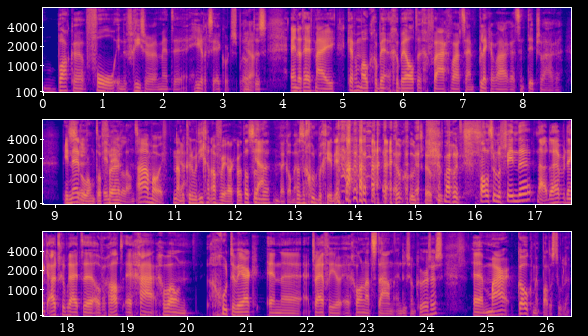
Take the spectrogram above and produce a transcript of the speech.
bakken vol in de vriezer met de heerlijkste eekhoornsbrood. Ja. Dus, en dat heeft mij, ik heb hem ook gebe- gebeld en gevraagd waar het zijn plekken waren, het zijn tips waren. In Dus, eh, Nederland? Of, in eh, Nederland. ja. Ah, mooi. Nou, Ja. dan kunnen we die gaan afwerken. Want dat is een, Ja, eh, dat is een goed begin. heel goed, heel goed. Maar goed, paddenstoelen vinden. Nou, daar hebben we denk ik uitgebreid over gehad. En ga gewoon goed te werk en twijfel je gewoon laat staan en doe zo'n cursus. Maar koken met paddenstoelen.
